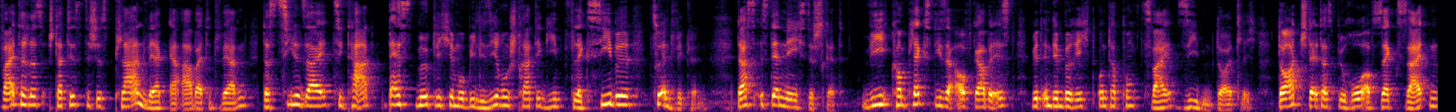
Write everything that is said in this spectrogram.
weiteres statistisches Planwerk erarbeitet werden. Das Ziel sei, Zitat, bestmögliche Mobilisierungsstrategien flexibel zu entwickeln. Das ist der nächste Schritt. Wie komplex diese Aufgabe ist, wird in dem Bericht unter Punkt 2.7 deutlich. Dort stellt das Büro auf sechs Seiten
